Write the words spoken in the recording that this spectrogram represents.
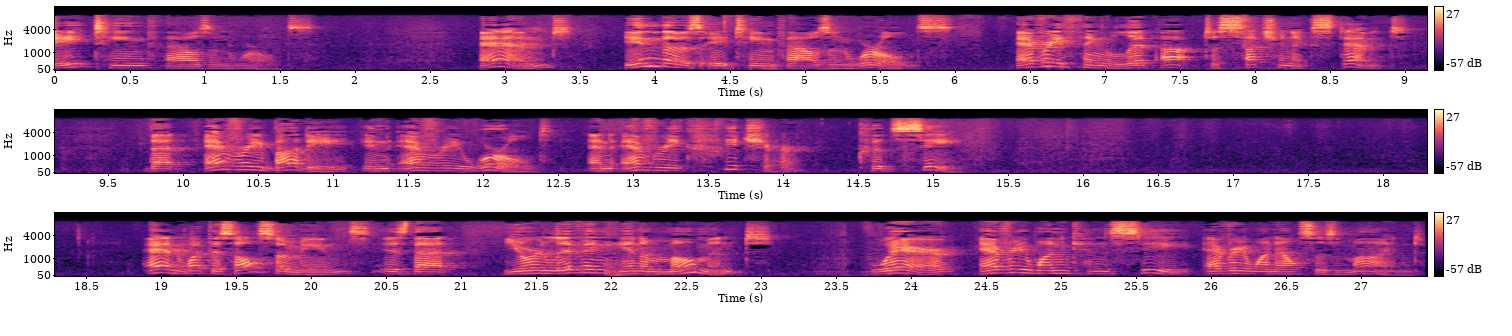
18,000 worlds. And in those 18,000 worlds, everything lit up to such an extent that everybody in every world and every creature could see. And what this also means is that you're living in a moment where everyone can see everyone else's mind.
